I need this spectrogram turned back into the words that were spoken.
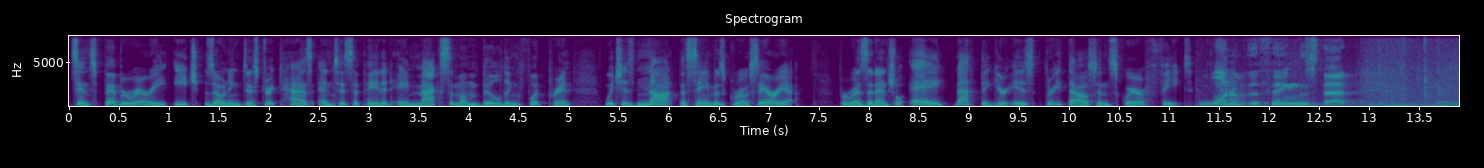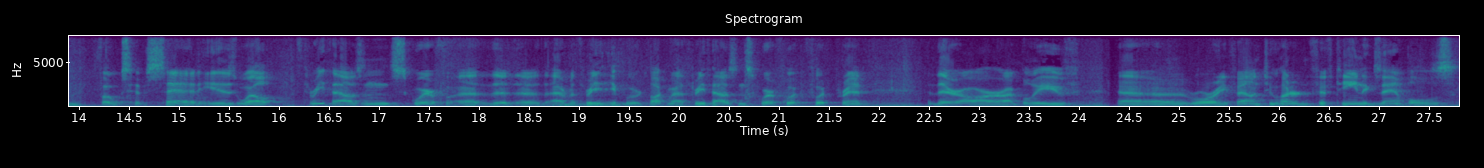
Since February, each zoning district has anticipated a maximum building footprint, which is not the same as gross area. For residential A, that figure is 3,000 square feet. One of the things that folks have said is, well, 3,000 square foot, uh, the, uh, the, three, if we were talking about a 3,000 square foot footprint, there are, I believe, uh, Rory found 215 examples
